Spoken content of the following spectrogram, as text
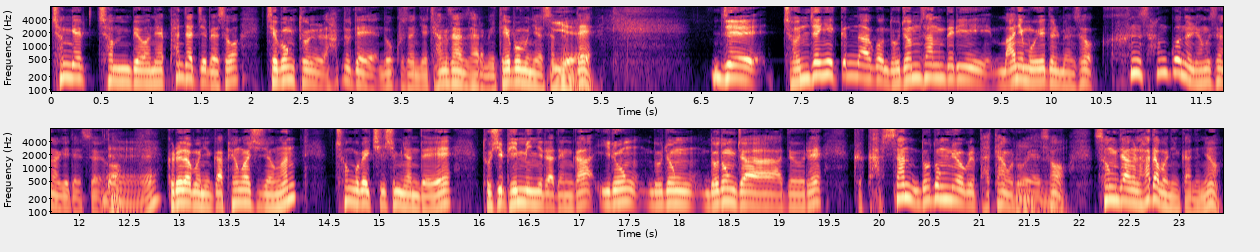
청계천변의 판잣집에서 재봉틀 한두 대 놓고서 이제 장사하는 사람이 대부분이었었는데 예. 이제 전쟁이 끝나고 노점상들이 많이 모여들면서 큰 상권을 형성하게 됐어요. 네. 그러다 보니까 평화시정은 1970년대에 도시 빈민이라든가 일용 노동 노동자들의 그 값싼 노동력을 바탕으로 해서 성장을 하다 보니까는요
